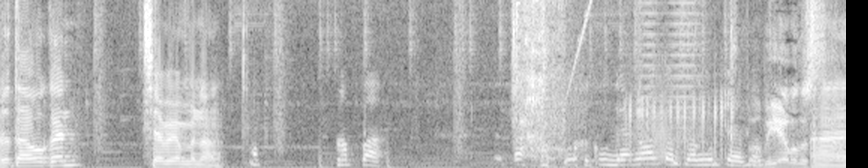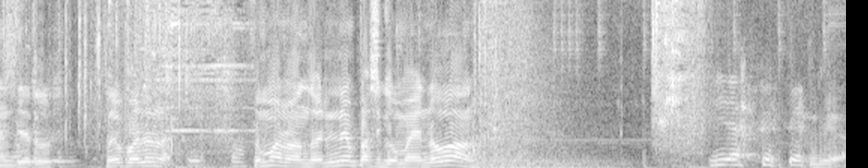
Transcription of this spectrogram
Lu tahu kan siapa yang menang? Apa? Tahu aku gak nonton bang udah. Anjir lu. Lu pada lu mah nonton ini pas gue main doang. Iya. Iya.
